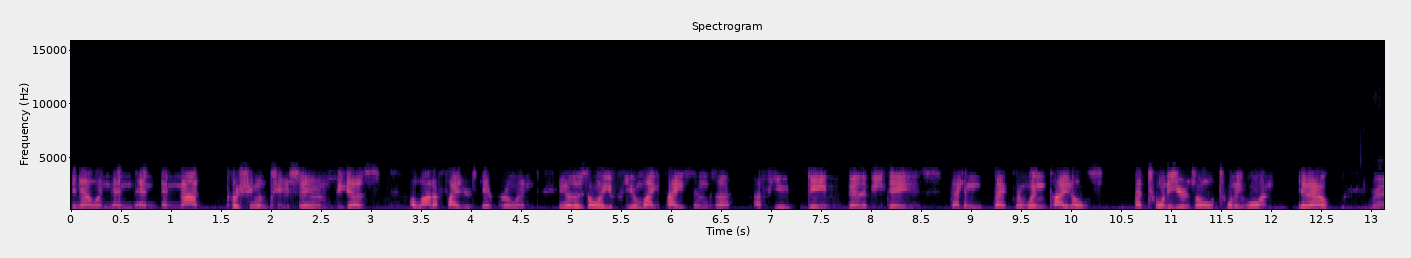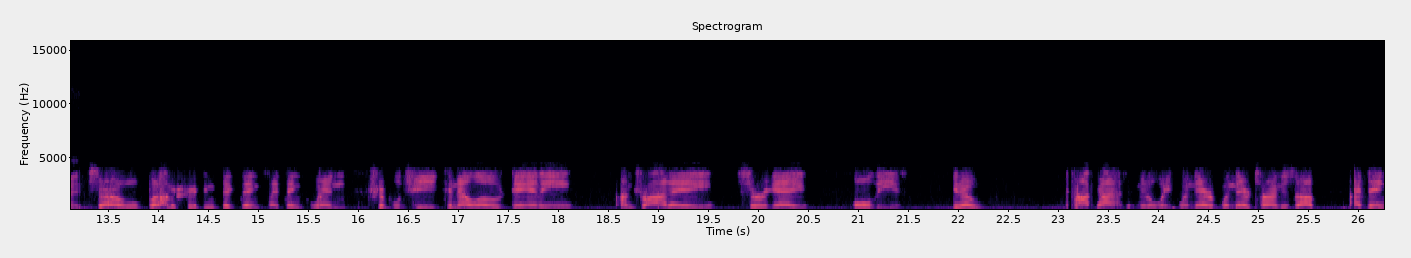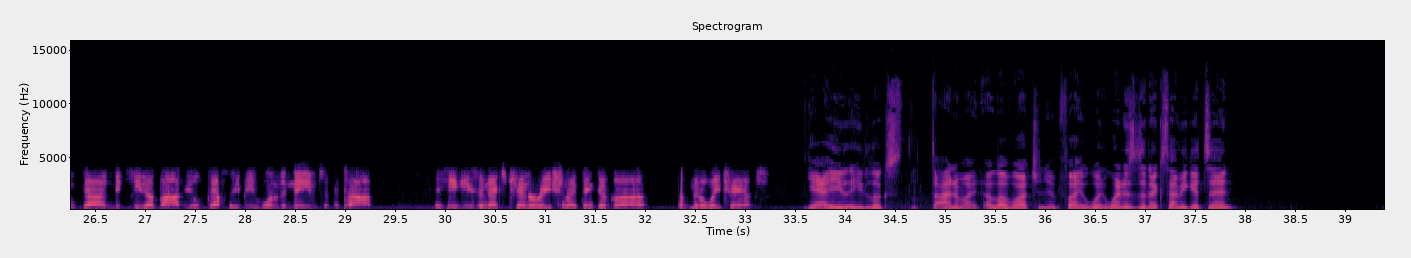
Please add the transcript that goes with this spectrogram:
you know, and and and, and not pushing him too soon because a lot of fighters get ruined. You know, there's only a few Mike Tyson's, a, a few Dave Benavidez that can that can win titles at 20 years old, 21. You know, Right. so, but I'm expecting big things. I think when Triple G, Canelo, Danny, Andrade, Sergey, all these, you know, top guys at middleweight, when their when their time is up, I think uh, Nikita Bobby will definitely be one of the names at the top. He, he's the next generation, I think, of uh, of middleweight champs. Yeah, he he looks dynamite. I love watching him fight. When when is the next time he gets in?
